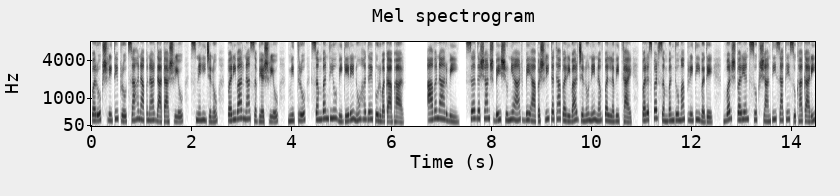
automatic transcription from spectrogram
પરોક્ષ રીતે પ્રોત્સાહન આપનાર દાતાશ્રીઓ, સ્નેહીજનો, પરિવારના સભ્યશ્રીઓ, મિત્રો, સંબંધીઓ વગેરેનો હૃદયપૂર્વક આભાર. આવનાર વી. સ દશાંશ બે શૂન્ય આઠ બે આપશ્રી તથા પરિવારજનોને નવપલ્લવિત થાય. પરસ્પર સંબંધોમાં પ્રીતિ વધે. વર્ષ પર્યંત સુખ શાંતિ સાથે સુખાકારી,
